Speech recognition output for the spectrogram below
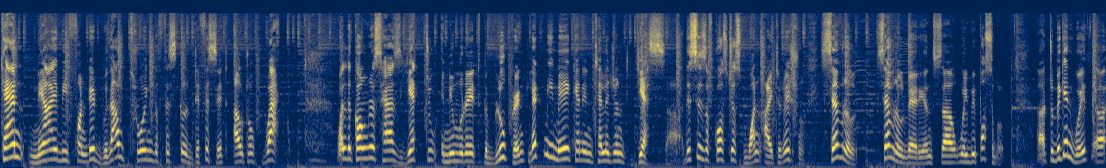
can Nyay be funded without throwing the fiscal deficit out of whack? While the Congress has yet to enumerate the blueprint, let me make an intelligent guess. Uh, this is, of course, just one iteration. Several, several variants uh, will be possible. Uh, to begin with, uh,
